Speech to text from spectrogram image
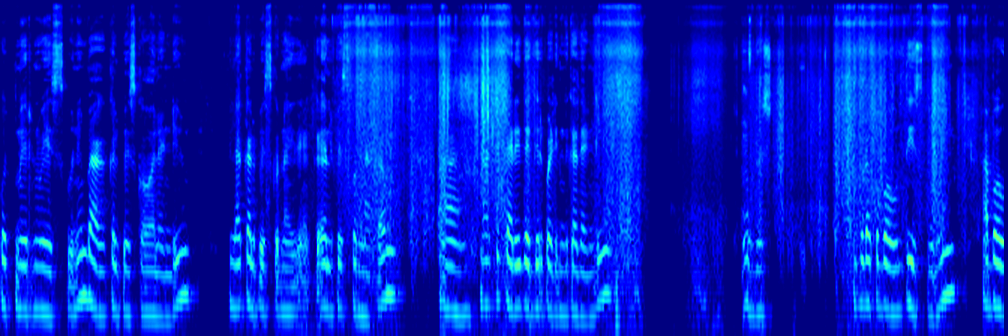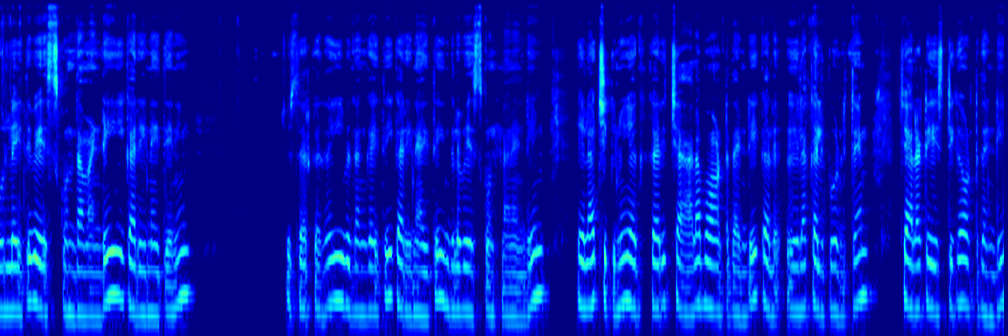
కొత్తిమీరని వేసుకుని బాగా కలిపేసుకోవాలండి. ఇలా కలిపేసుకున్న కలిపేసుకున్నాక నాకు కర్రీ దగ్గర పడింది కదండి. ఇప్పుడు ఒక బౌల్ తీసుకుని ఆ బౌల్లో అయితే వేసుకుందామండి. ఈ కర్రీని అయితేని చూసారు కదా ఈ విధంగా అయితే ఈ కర్రీని అయితే ఇందులో వేసుకుంటున్నానండి. ఇలా చికెన్ ఎగ్ కర్రీ చాలా బాగుంటుందండి. కలి ఇలా కలిపి వండితే చాలా టేస్టీగా ఉంటుందండి.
